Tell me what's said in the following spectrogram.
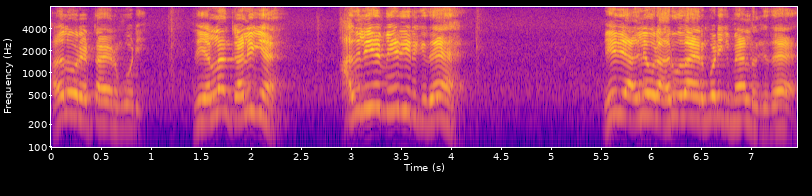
அதில் ஒரு எட்டாயிரம் கோடி. இது எல்லாம் கழிங்க. அதுலேயே மீதி இருக்குதே. மீதி அதுலேயே ஒரு அறுபதாயிரம் கோடிக்கு மேலே இருக்குதே.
